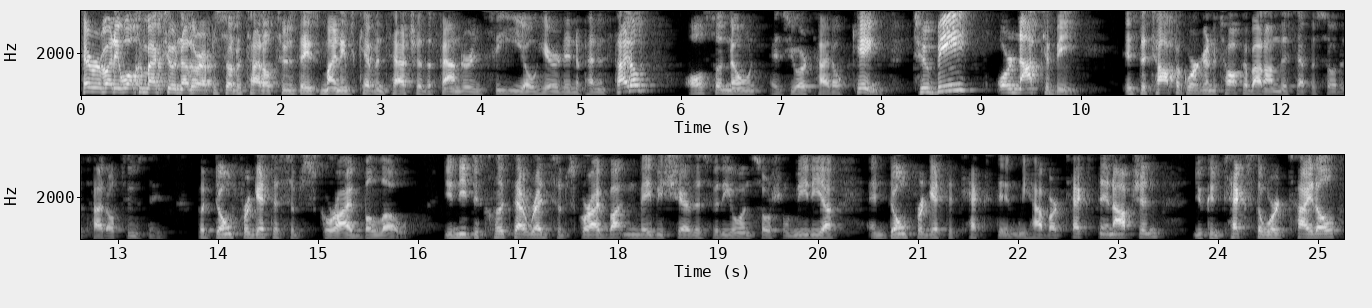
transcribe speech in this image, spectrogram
Hey, everybody, welcome back to another episode of Title Tuesdays. My name is Kevin Thatcher, the founder and CEO here at Independence Title, also known as your Title King. To be or not to be is the topic we're going to talk about on this episode of Title Tuesdays. But don't forget to subscribe below. You need to click that red subscribe button, maybe share this video on social media, and don't forget to text in. We have our text in option. You can text the word title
